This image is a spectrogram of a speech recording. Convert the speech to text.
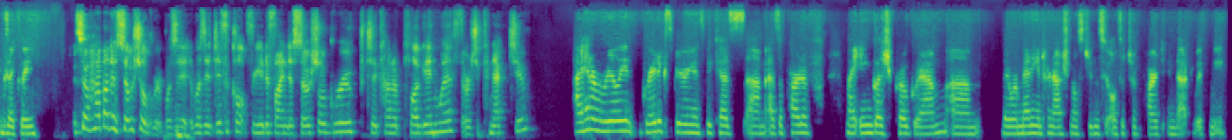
Exactly. So, how about a social group? Was it was it difficult for you to find a social group to kind of plug in with or to connect to? I had a really great experience because, um, as a part of my English program, um, there were many international students who also took part in that with me.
